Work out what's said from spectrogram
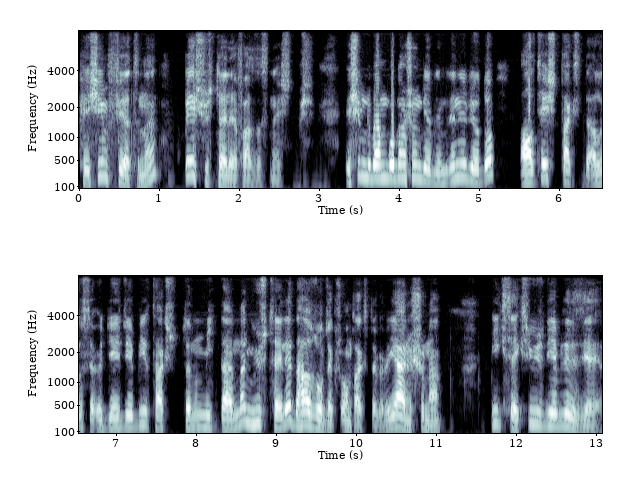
peşin fiyatının 500 TL fazlasına eşitmiş. E şimdi ben buradan şunu diyebilirim. Bir de ne diyordu? 6 eşit taksitle alırsa ödeyeceği bir taksit tutarının miktarından 100 TL daha az olacakmış 10 taksite göre. Yani şuna x eksi 100 diyebiliriz y'ye.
